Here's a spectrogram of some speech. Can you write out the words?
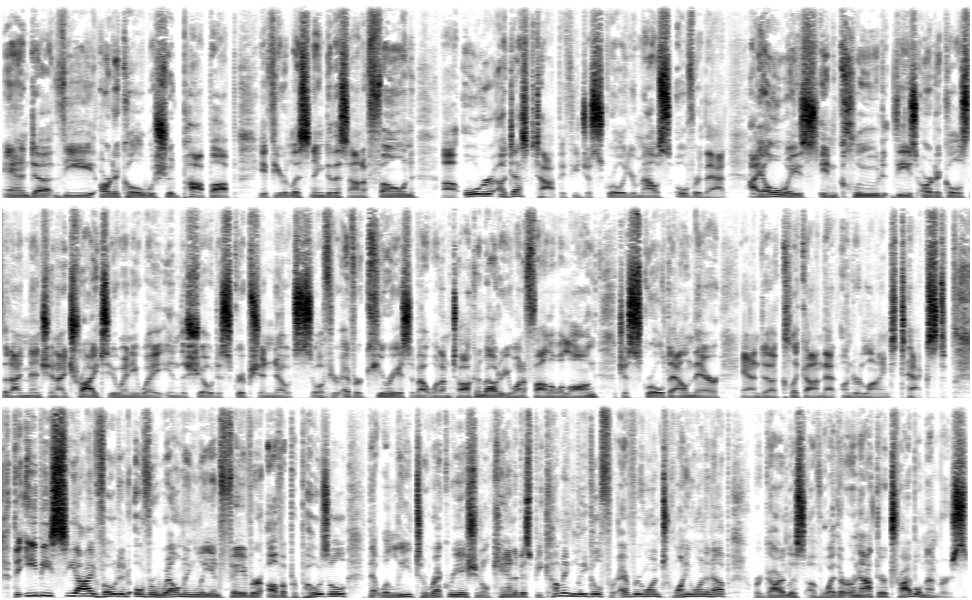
and uh, the article should pop up if you're listening to this on a phone uh, or a desktop if you just scroll your mouse over that. I always include these articles that I mention, I try to anyway, in the show description notes. So if you're ever curious about what I'm talking about or you want to follow along, just scroll down there and uh, click on that underlined text. The EBCI voted overwhelmingly in favor of a proposal that will lead to recreational cannabis becoming legal for everyone 21 and up, regardless of whether or not they're tribal members.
